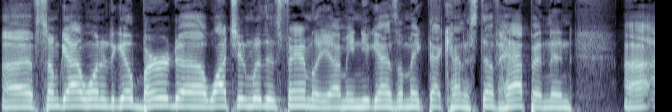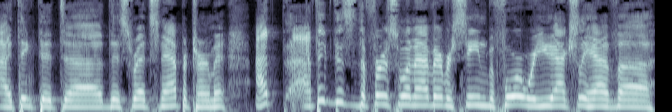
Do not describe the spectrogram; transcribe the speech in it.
uh, if some guy wanted to go bird uh, watching with his family. I mean, you guys will make that kind of stuff happen. And uh, I think that uh, this red snapper tournament, I I think this is the first one I've ever seen before where you actually have. Uh,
